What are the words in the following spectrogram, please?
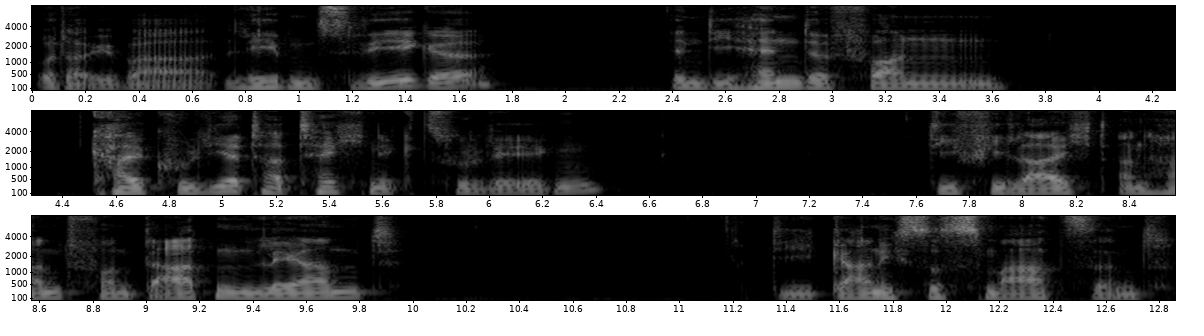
oder über Lebenswege in die Hände von kalkulierter Technik zu legen, die vielleicht anhand von Daten lernt, die gar nicht so smart sind.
